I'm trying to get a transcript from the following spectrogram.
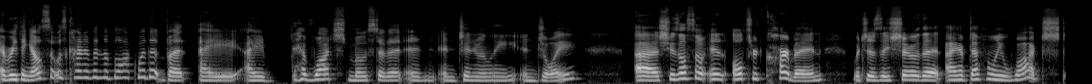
everything else that was kind of in the block with it, but I I have watched most of it and and genuinely enjoy. Uh, she was also in Altered Carbon, which is a show that I have definitely watched.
